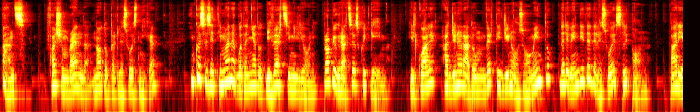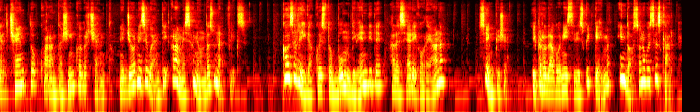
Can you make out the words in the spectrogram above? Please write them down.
Vans, fashion brand noto per le sue sneaker, in queste settimane ha guadagnato diversi milioni proprio grazie a Squid Game, il quale ha generato un vertiginoso aumento delle vendite delle sue slip-on, pari al 145% nei giorni seguenti alla messa in onda su Netflix. Cosa lega questo boom di vendite alla serie coreana? Semplice. I protagonisti di Squid Game indossano queste scarpe.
